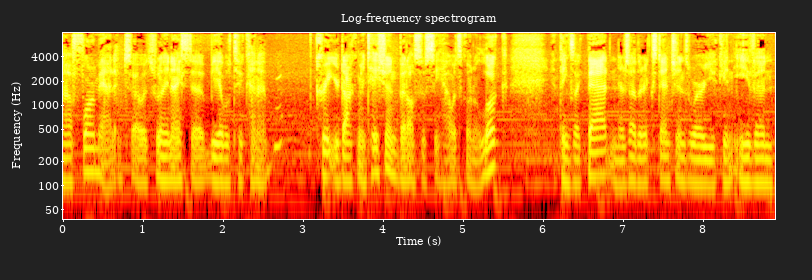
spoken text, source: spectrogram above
uh, formatted. So it's really nice to be able to kind of create your documentation, but also see how it's going to look and things like that. And there's other extensions where you can even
